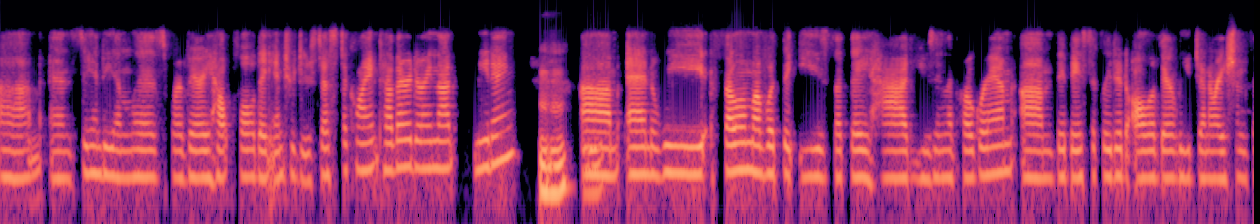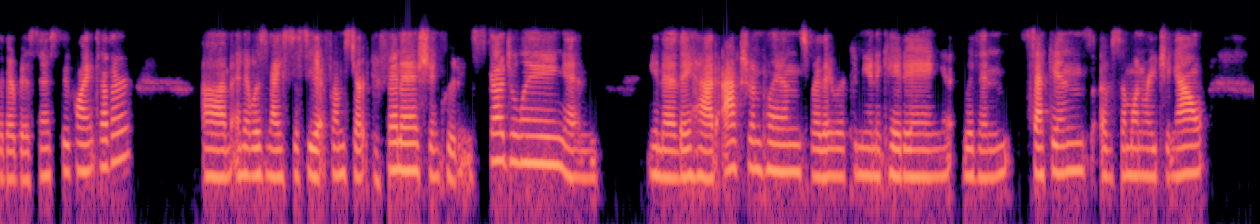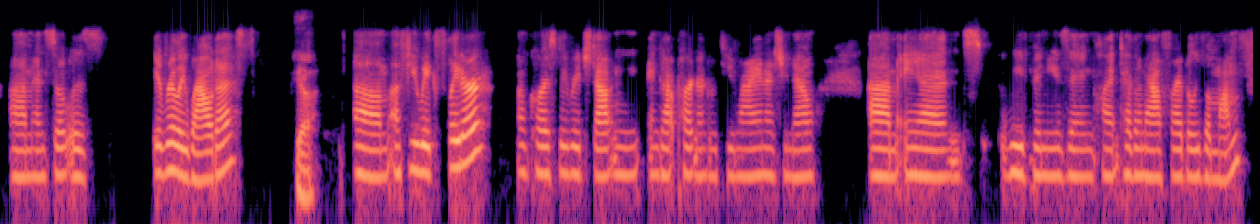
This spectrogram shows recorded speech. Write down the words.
Um, and Sandy and Liz were very helpful. They introduced us to Client Tether during that meeting. Mm-hmm. Um, and we fell in love with the ease that they had using the program. Um, they basically did all of their lead generation for their business through Client Tether. Um, and it was nice to see it from start to finish, including scheduling and you know they had action plans where they were communicating within seconds of someone reaching out um, and so it was, it really wowed us. Yeah. Um, a few weeks later, of course, we reached out and, and got partnered with you, Ryan, as you know. Um, and we've been using Client Tether now for, I believe, a month.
